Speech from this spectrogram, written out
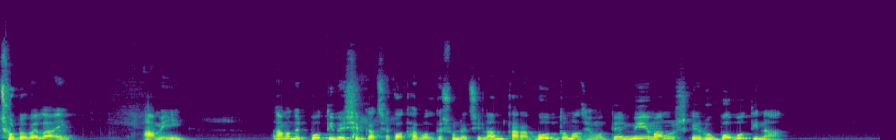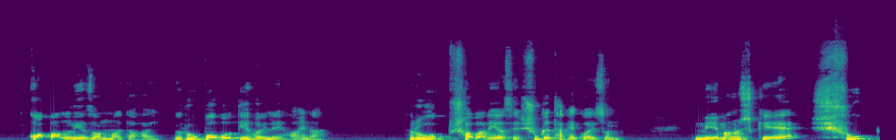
ছোটবেলায় আমি আমাদের প্রতিবেশীর কাছে কথা বলতে শুনেছিলাম, তারা বলতো মাঝে মধ্যে, মেয়ে মানুষকে রূপবতী না। কপাল নিয়ে জন্মাতে হয়। রূপবতী হইলে হয় না। রূপ সবারই আছে, সুখে থাকে কয়জন? মেয়ে মানুষকে সুখ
